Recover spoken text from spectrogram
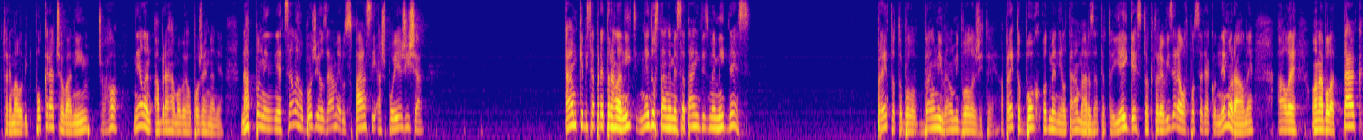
ktoré malo byť pokračovaním čoho? Nielen Abrahamového požehnania. Naplnenie celého Božieho zámeru spásy až po Ježiša. Tam, keby sa pretrhla niť, nedostaneme sa tam, kde sme my dnes preto to bolo veľmi, veľmi dôležité. A preto Boh odmenil Tamar za toto jej gesto, ktoré vyzeralo v podstate ako nemorálne, ale ona bola tak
